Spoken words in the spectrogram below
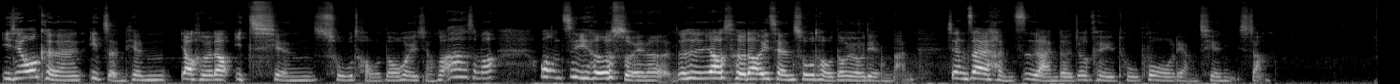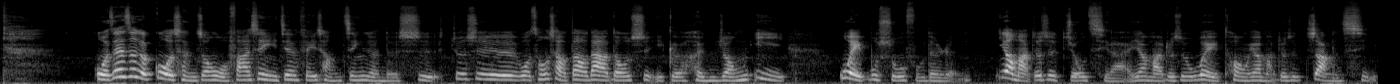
以前我可能一整天要喝到一千出头，都会想说啊，什么忘记喝水了，就是要喝到一千出头都有点难。现在很自然的就可以突破两千以上。我在这个过程中，我发现一件非常惊人的事，就是我从小到大都是一个很容易胃不舒服的人，要么就是揪起来，要么就是胃痛，要么就是胀气。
